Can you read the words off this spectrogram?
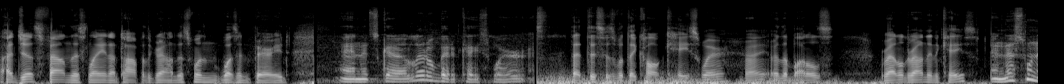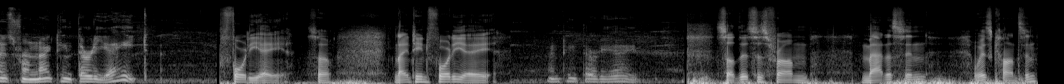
I just found this laying on top of the ground. This one wasn't buried. And it's got a little bit of case wear. That this is what they call caseware, right? Or the bottles rattled around in a case. And this one is from 1938. 48. So 1948. 1938. So this is from Madison, Wisconsin.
